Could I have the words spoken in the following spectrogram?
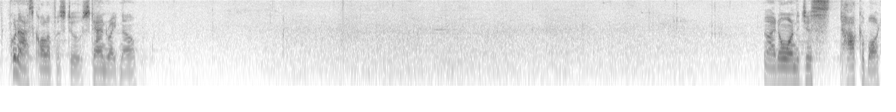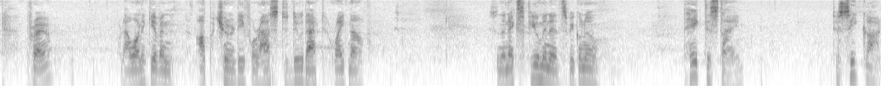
I'm going to ask all of us to stand right now. Now, I don't want to just talk about prayer, but I want to give an opportunity for us to do that right now. So, in the next few minutes, we're going to take this time to seek God.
